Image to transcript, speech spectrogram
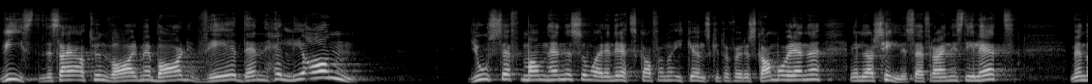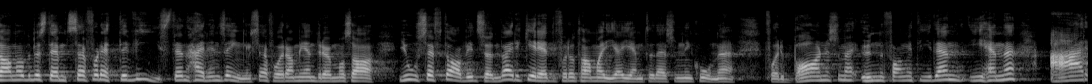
viste det seg at hun var med barn ved Den hellige ånd. Josef, mannen hennes, som var en rettskaffen og ikke ønsket å føre skam over henne, ville da skille seg fra henne i stillhet. Men da han hadde bestemt seg for dette, viste en Herrens engel seg for ham i en drøm og sa, Josef, Davids sønn, vær ikke redd for å ta Maria hjem til deg som din kone, for barnet som er unnfanget i, den, i henne, er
